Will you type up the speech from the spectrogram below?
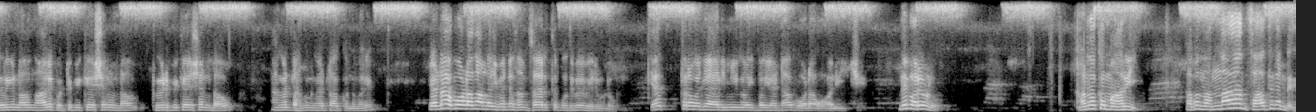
തെറി ഉണ്ടാവും നാല് പെട്ടിഫിക്കേഷൻ ഉണ്ടാവും പീഡിഫിക്കേഷൻ ഉണ്ടാവും അങ്ങോട്ടാക്കും ഇങ്ങോട്ടാക്കും പറയും. എടാ പോടാന്നുള്ള ഇവന്റെ സംസാരത്തിൽ പൊതുവെ വരുള്ളൂ. എത്ര വലിയ ആര്യങ്ങൾ ഇപ്പൊ എടാ പോടാ ഓലിച്ച് ഇതേ പറയുള്ളൂ. അതൊക്കെ മാറി. അപ്പൊ നന്നാകാൻ സാധ്യതയുണ്ട്.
